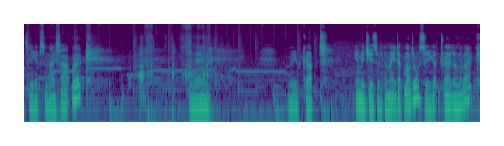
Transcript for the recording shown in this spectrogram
So you got some nice artwork. And then we've got images of the made up model. So you got Dredd on the back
